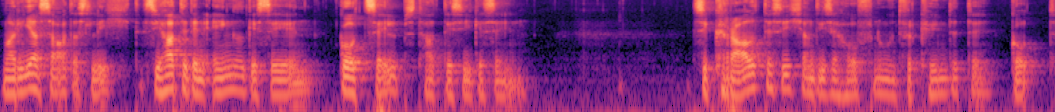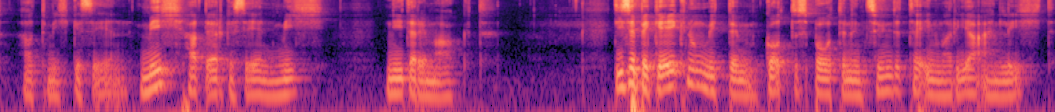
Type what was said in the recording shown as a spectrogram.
Maria sah das Licht, sie hatte den Engel gesehen, Gott selbst hatte sie gesehen. Sie krallte sich an diese Hoffnung und verkündete, Gott hat mich gesehen. Mich hat er gesehen, mich, niedere Magd. Diese Begegnung mit dem Gottesboten entzündete in Maria ein Licht,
